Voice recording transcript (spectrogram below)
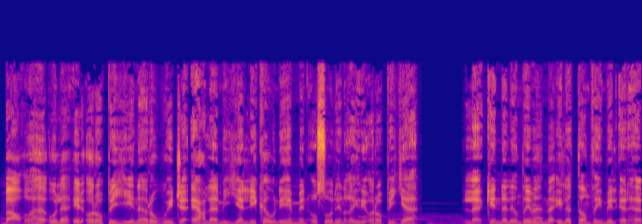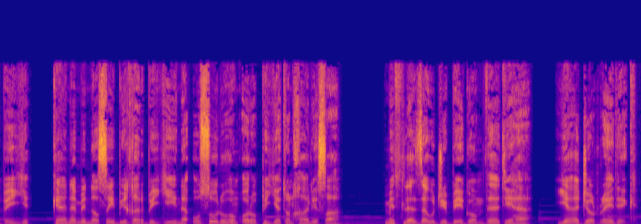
بعض هؤلاء الأوروبيين روج إعلاميا لكونهم من أصول غير أوروبية لكن الانضمام إلى التنظيم الإرهابي كان من نصيب غربيين أصولهم أوروبية خالصة مثل زوج بيغوم ذاتها ياجر ريديك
